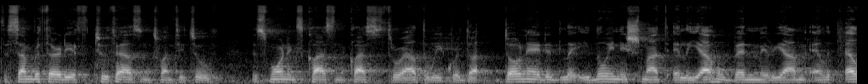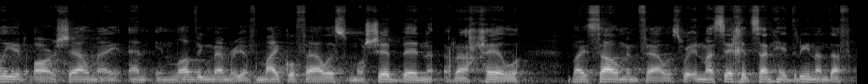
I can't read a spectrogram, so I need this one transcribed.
December 30th, 2022. This morning's class and the classes throughout the week were do- donated Le'ilui Nishmat Eliyahu ben Miriam El- Elliot R. Shalmei and in loving memory of Michael Fallis, Moshe ben Rachel by Salman Fallis. We're in Masechet Sanhedrin and Daf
